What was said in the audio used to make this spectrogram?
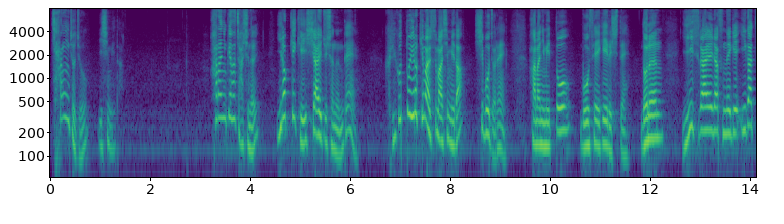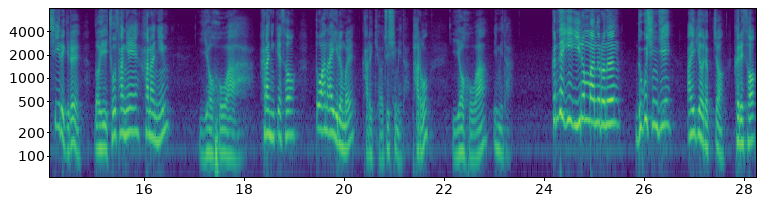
창조주이십니다. 하나님께서 자신을 이렇게 계시하여 주셨는데 그리고 또 이렇게 말씀하십니다. 15절에 하나님이 또 모세에게 이르시되 너는 이스라엘 자손에게 이같이 이르기를 너희 조상의 하나님 여호와 하나님께서 또 하나의 이름을 가르쳐 주십니다. 바로 여호와입니다. 그런데 이 이름만으로는 누구신지 알기 어렵죠. 그래서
